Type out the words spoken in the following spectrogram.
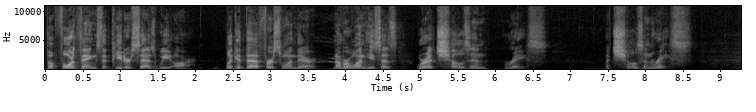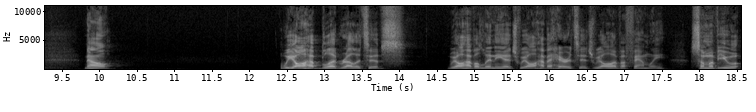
the four things that Peter says we are. Look at the first one there. Number one, he says, We're a chosen race. A chosen race. Now, we all have blood relatives. We all have a lineage. We all have a heritage. We all have a family. Some of you,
